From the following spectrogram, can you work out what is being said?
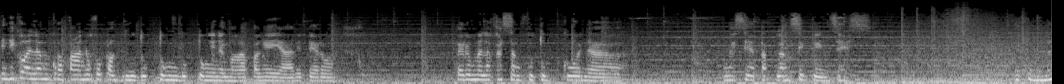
Hindi ko alam kung paano ko pagduduktong-duktungin ang mga pangyayari, pero pero malakas ang kutob ko na na-set up lang si Princess. Ito na,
